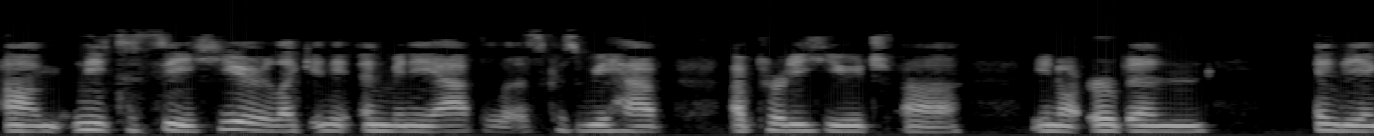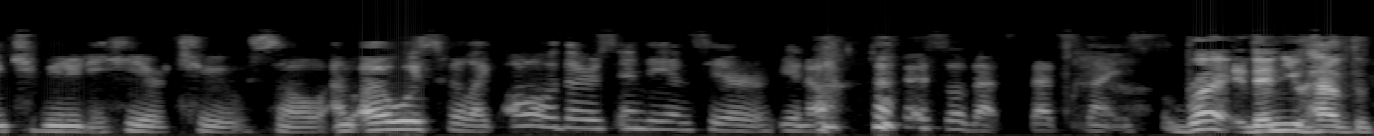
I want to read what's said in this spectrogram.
um, need to see here, like in, in Minneapolis, because we have a pretty huge, uh, you know, urban Indian community here too. So I always feel like, oh, there's Indians here, you know. so that's that's nice. Right. Then you have the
